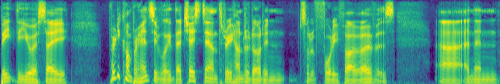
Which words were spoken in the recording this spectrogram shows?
beat the USA pretty comprehensively. They chased down 300 odd in sort of 45 overs, uh, and then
